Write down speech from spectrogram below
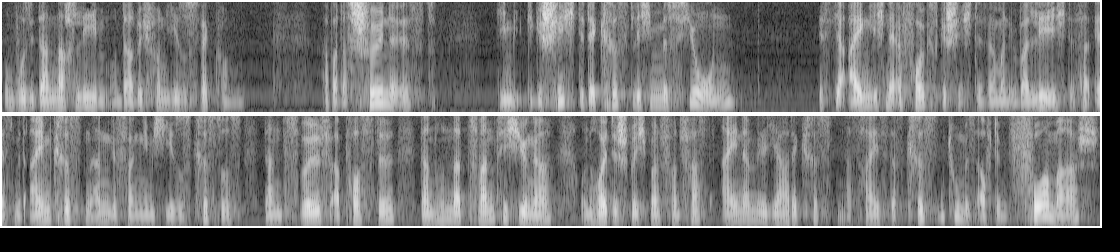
und wo sie dann nach leben und dadurch von Jesus wegkommen. Aber das Schöne ist, die, die Geschichte der christlichen Mission ist ja eigentlich eine Erfolgsgeschichte, wenn man überlegt, es hat erst mit einem Christen angefangen, nämlich Jesus Christus, dann zwölf Apostel, dann 120 Jünger und heute spricht man von fast einer Milliarde Christen. Das heißt, das Christentum ist auf dem Vormarsch,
